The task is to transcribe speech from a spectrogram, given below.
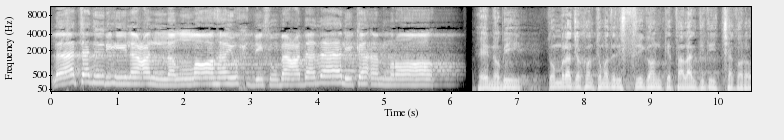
لا تدري لعل الله يحدث بعد ذلك أمرا হে নবী তোমরা যখন তোমাদের স্ত্রীগণকে তালাক দিতে ইচ্ছা করো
